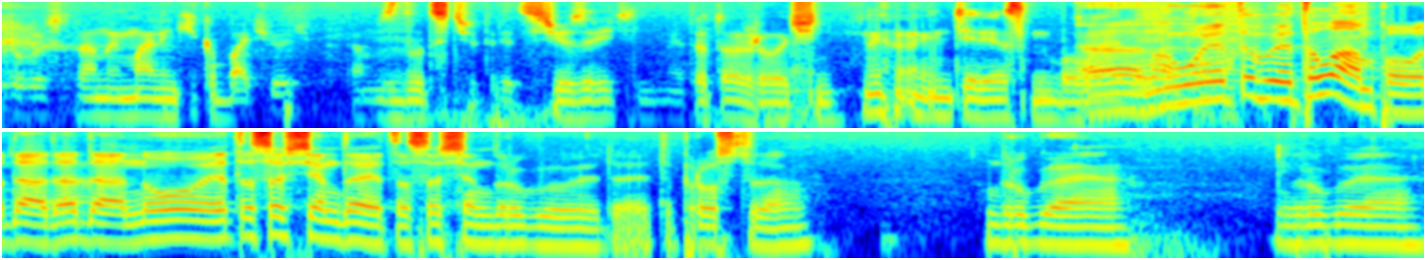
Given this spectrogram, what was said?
С другой стороны, маленький кабачочек там с 20-30 зрителями. Это тоже очень интересно А, бывает. ну это, это лампово, да, да, да. Но это совсем, да, это совсем другое, да. Это просто другая, другая,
